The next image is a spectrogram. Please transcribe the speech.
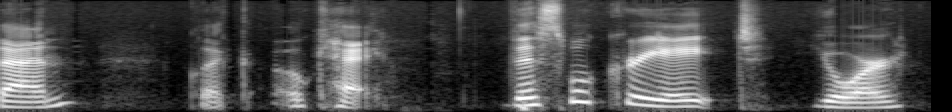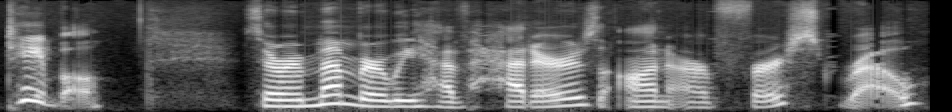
Then click OK. This will create your table. So remember, we have headers on our first row.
